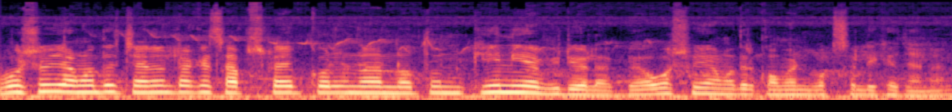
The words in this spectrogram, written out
অবশ্যই আমাদের চ্যানেলটাকে সাবস্ক্রাইব করুন আর নতুন কী নিয়ে ভিডিও লাগবে অবশ্যই আমাদের কমেন্ট বক্সে লিখে জানান।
